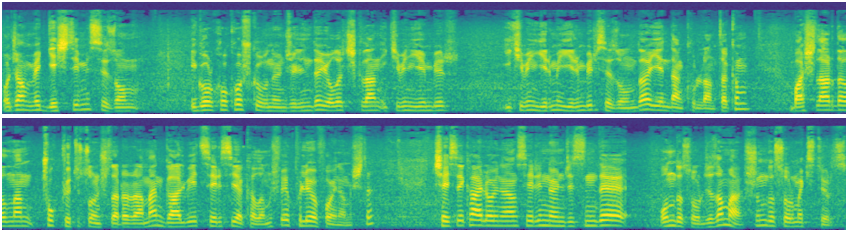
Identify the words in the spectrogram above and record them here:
Hocam ve geçtiğimiz sezon Igor Kokoşkov'un önceliğinde yola çıkılan 2021 2020-21 sezonunda yeniden kurulan takım başlarda alınan çok kötü sonuçlara rağmen galibiyet serisi yakalamış ve playoff oynamıştı. CSK ile oynanan serinin öncesinde onu da soracağız ama şunu da sormak istiyoruz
